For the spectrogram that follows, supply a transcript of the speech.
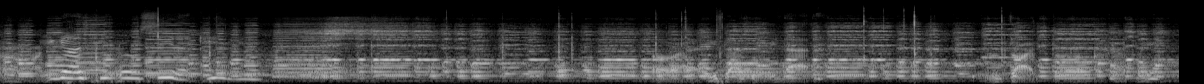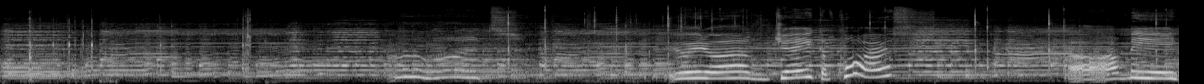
Oh, you guys can't really see that, can you? What? You know, Jake, of course. Uh, I'll be.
